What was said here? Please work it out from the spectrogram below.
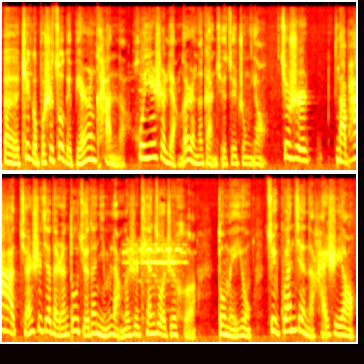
呃，这个不是做给别人看的，婚姻是两个人的感觉最重要。就是哪怕全世界的人都觉得你们两个是天作之合，都没用。最关键的还是要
